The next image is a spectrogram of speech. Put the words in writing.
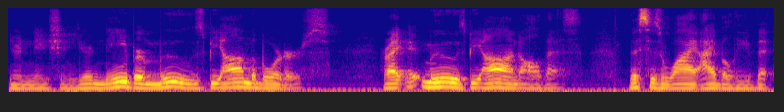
your nation. Your neighbor moves beyond the borders, right? It moves beyond all this. This is why I believe that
